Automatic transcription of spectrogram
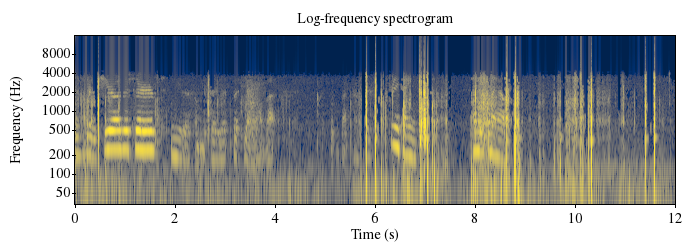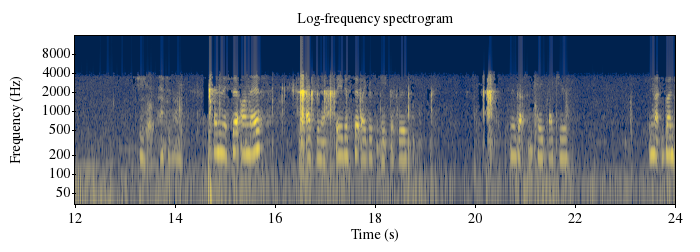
is where the heroes are served. We need something to serve it, but yeah, we'll have that. Put here. It's really tiny. Tiniest one I have. Jeez, that's annoying. And they sit on this. Actually, no. They just sit like this and eat their food. And we've got some cake back here. Not bunch.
